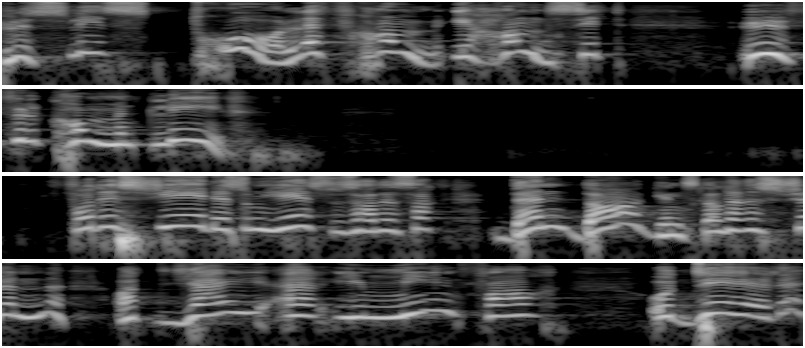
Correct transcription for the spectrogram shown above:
plutselig stråler fram i hans sitt ufullkomment liv. For det skjer det som Jesus hadde sagt. Den dagen skal dere skjønne at jeg er i min far, og dere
